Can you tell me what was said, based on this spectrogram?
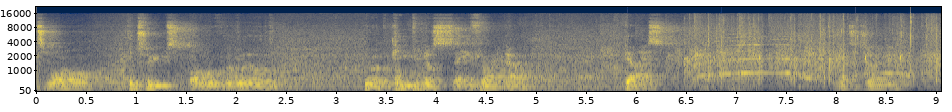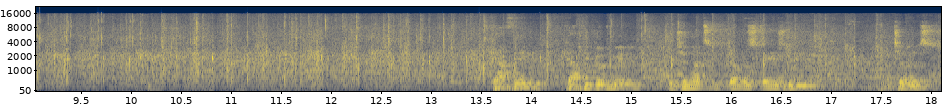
to all the troops all over the world who are keeping us safe right now. Guys, you want to join me? Kathy, Kathy Goodwin, would you like to go on the stage and join us?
